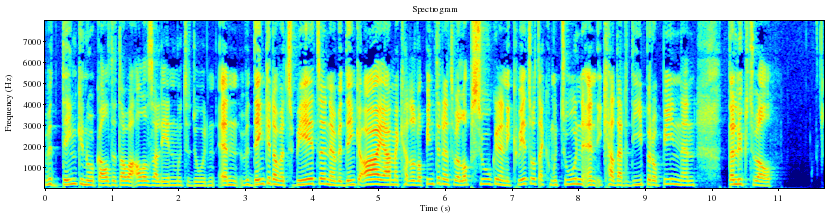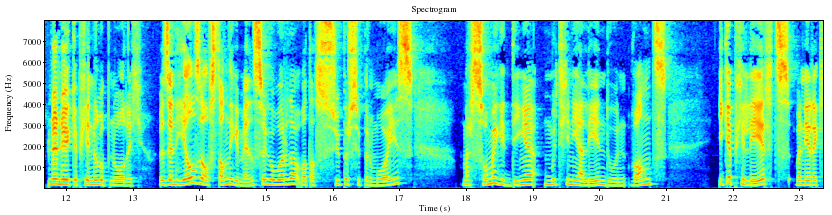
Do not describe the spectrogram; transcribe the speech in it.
we denken ook altijd dat we alles alleen moeten doen. En we denken dat we het weten en we denken, ah ja, maar ik ga dat op internet wel opzoeken en ik weet wat ik moet doen en ik ga daar dieper op in en dat lukt wel. Nee, nee, ik heb geen hulp nodig. We zijn heel zelfstandige mensen geworden, wat dat super, super mooi is. Maar sommige dingen moet je niet alleen doen, want ik heb geleerd, wanneer ik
